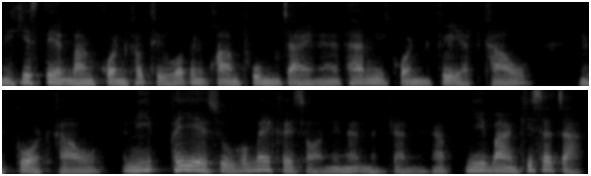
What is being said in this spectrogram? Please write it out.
มีคริสเตียนบางคนเขาถือว่าเป็นความภูมิใจนะ ถ้ามีคนเกลียดเขา รือโกรธเขา อันนี้พระเยซูก็ไม่เคยสอนอย่างนั้นเหมือนกันนะครับ มีบางคริสตจักร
